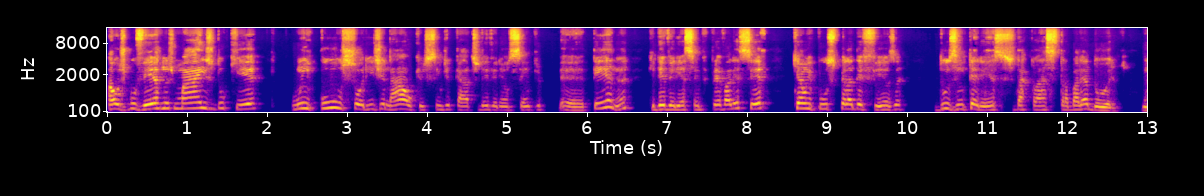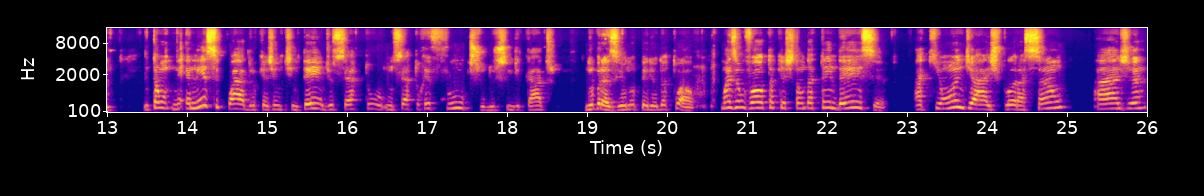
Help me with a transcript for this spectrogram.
aos governos mais do que o impulso original que os sindicatos deveriam sempre é, ter, né, que deveria sempre prevalecer, que é o impulso pela defesa dos interesses da classe trabalhadora. Né. Então, é nesse quadro que a gente entende um certo, um certo refluxo dos sindicatos no Brasil no período atual. Mas eu volto à questão da tendência a que onde há exploração, haja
